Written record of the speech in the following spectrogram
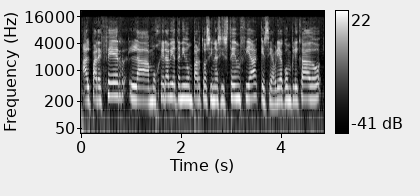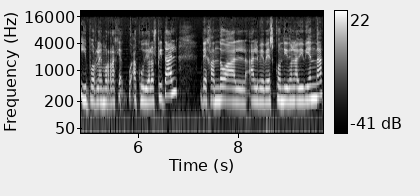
Al parecer la mujer había tenido un parto sin asistencia que se habría complicado y por la hemorragia acudió al hospital dejando al, al bebé escondido en la vivienda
